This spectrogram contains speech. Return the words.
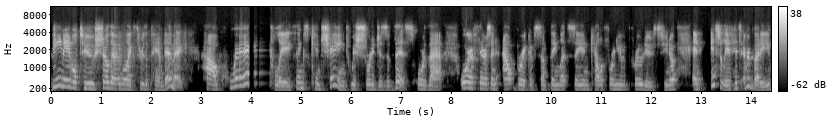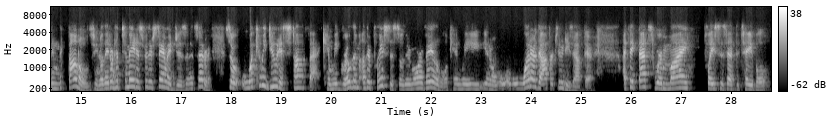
being able to show them like through the pandemic how quick quickly things can change with shortages of this or that. Or if there's an outbreak of something let's say in california produce you know and instantly it hits everybody even mcdonald's you know they don't have tomatoes for their sandwiches and etc so what can we do to stop that? Can we grow them other places so they're more available? Can we you know what are the opportunities out there? I think that's where my place is at the table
